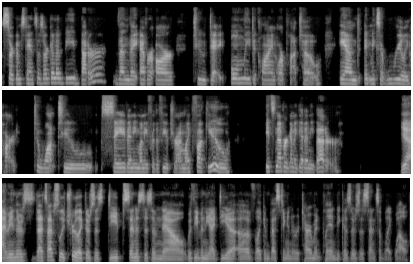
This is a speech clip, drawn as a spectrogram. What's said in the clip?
circumstances are going to be better than they ever are today, only decline or plateau. And it makes it really hard to want to save any money for the future. I'm like, fuck you. It's never going to get any better. Yeah, I mean, there's that's absolutely true. Like, there's this deep cynicism now with even the idea of like investing in a retirement plan because there's a sense of like, well,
